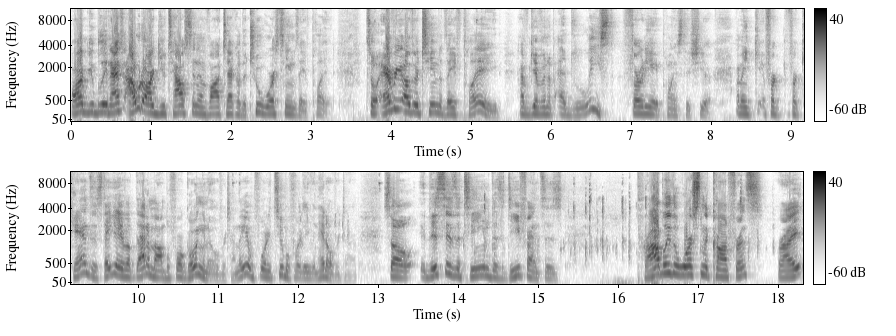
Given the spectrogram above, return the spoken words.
arguably, and I, I, would argue Towson and Vatek are the two worst teams they've played. So every other team that they've played have given up at least 38 points this year. I mean, for for Kansas, they gave up that amount before going into overtime. They gave up 42 before they even hit overtime. So this is a team. This defense is probably the worst in the conference, right?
